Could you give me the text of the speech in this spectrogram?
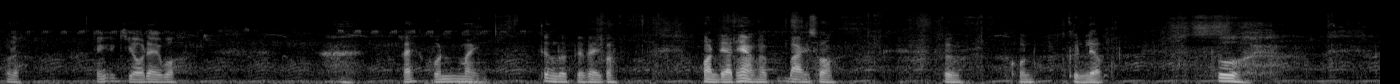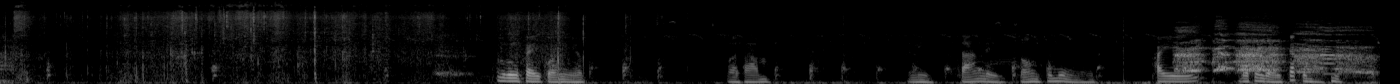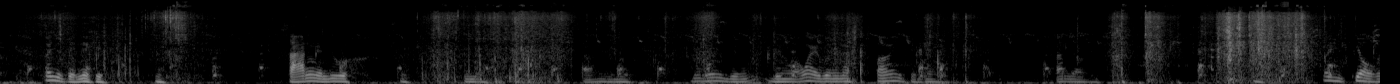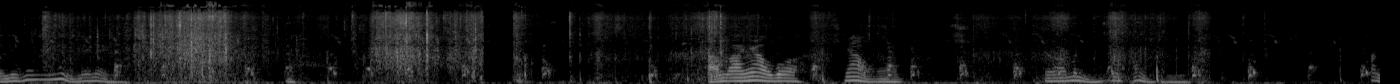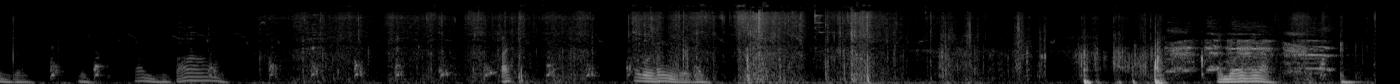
โอ้ยยังเกี่ยวได้บ่ไปคนใหม่ เครื่องรถไปไปก่อนหอนแดดแห้งครับบ่ายสองเพิ่งขนขึ้นแล้วโอ้เบิ่งไฟก่อนนี่ครับมาทมอันนี้ตั้งได้สองชั่วโมงครับไฟบ่ต้องใหญ่จักกันก็อยู่เป็นนี่สารงินอยู่ เดี๋ยวผมดึงดึงออกไว้เบิ่งนะฟ้าไม่เป็นไงตัดแล้วมันเกี่ยว กันอยู่หู้นไม่แน่เลยถามว่าเงาบ่เงานะครับแต่ว่ามันมันพั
